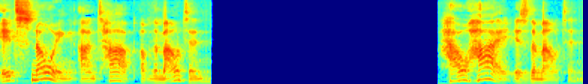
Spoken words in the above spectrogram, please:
It's snowing on top of the mountain. How high is the mountain?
